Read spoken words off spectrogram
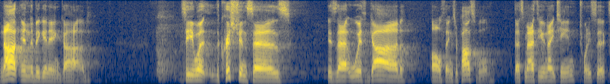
Not in the beginning, God. See, what the Christian says is that with God, all things are possible. That's Matthew 19, 26.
